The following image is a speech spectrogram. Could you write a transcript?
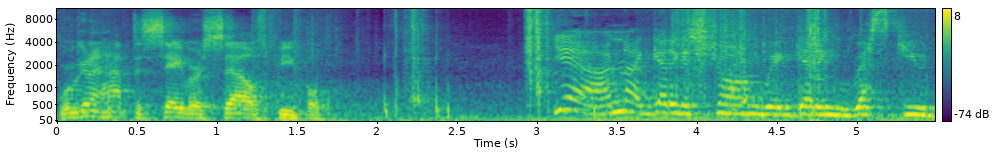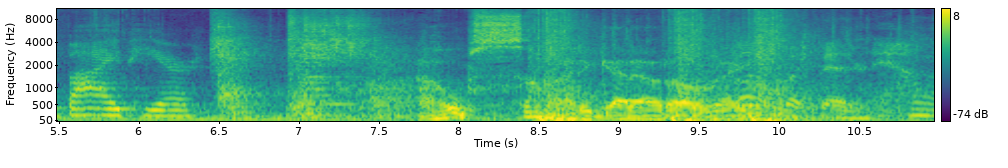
We're gonna have to save ourselves, people. Yeah, I'm not getting a strong we're getting rescued vibe here. I hope somebody got out all right. Much better now.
